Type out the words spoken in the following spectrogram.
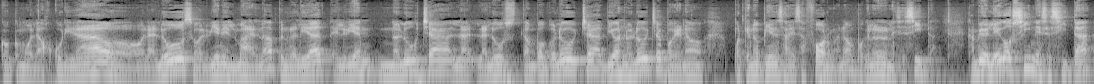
como la oscuridad o la luz o el bien y el mal, ¿no? Pero en realidad el bien no lucha, la, la luz tampoco lucha, Dios no lucha porque no, porque no piensa de esa forma, ¿no? Porque no lo necesita. En cambio, el ego sí necesita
